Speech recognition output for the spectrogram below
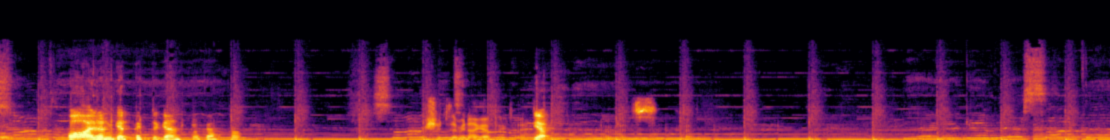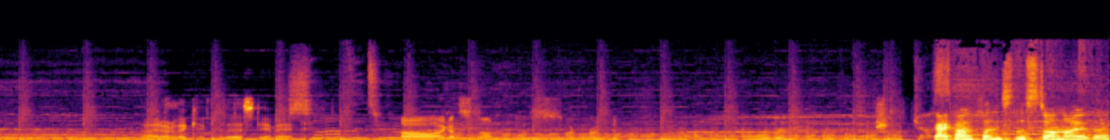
Oh. oh, I didn't get picked again. Okay. Oh. Oh shit, does that mean I got picked? I Yep. noticed. Okay. I don't have a kick for this, damn it. Oh, I got stunned because our friend didn't come over. Oh shit. I can't cleanse the stun either.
